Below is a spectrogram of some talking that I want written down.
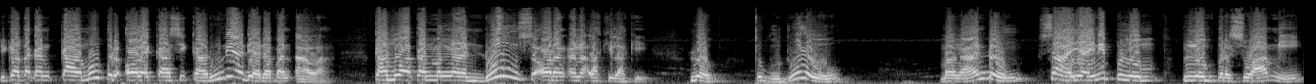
dikatakan kamu beroleh kasih karunia di hadapan Allah. Kamu akan mengandung seorang anak laki-laki. Loh, tunggu dulu. Mengandung, saya ini belum belum bersuami,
